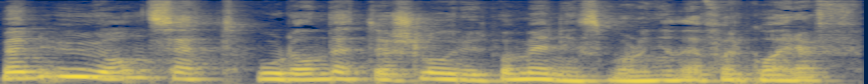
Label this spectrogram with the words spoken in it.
Men uansett hvordan dette slår ut på meningsmålingene for KrF,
